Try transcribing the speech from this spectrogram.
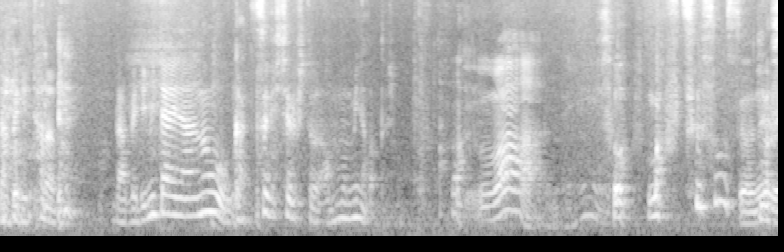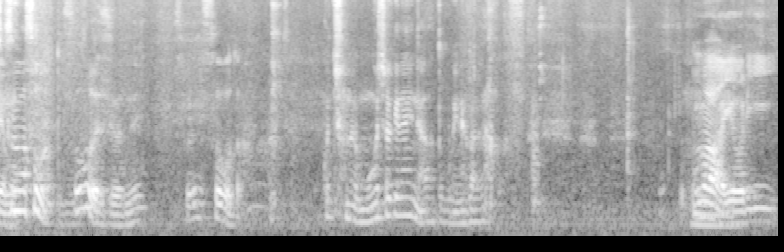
な。ダベリただの ダベリみたいなのをがっつりしてる人はあんま見なかったでしまあね。そうまあ普通そうですよょ、ねまあ、普通はそうだと思う。そうですよね。それはそうだ。こっちも申し訳ないなと思いながら。まあより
